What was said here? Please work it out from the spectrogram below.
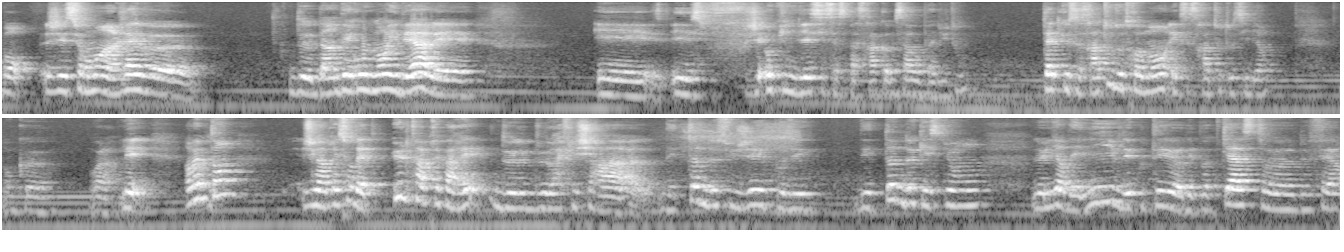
bon, j'ai sûrement un rêve euh, d'un déroulement idéal et, j'ai aucune idée si ça se passera comme ça ou pas du tout. Peut-être que ce sera tout autrement et que ce sera tout aussi bien. Donc euh, voilà. En même temps, j'ai l'impression d'être ultra préparée, de, réfléchir à des tonnes de sujets, poser des tonnes de questions, de lire des livres, d'écouter des podcasts, de faire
